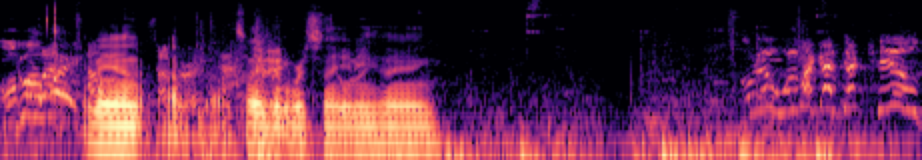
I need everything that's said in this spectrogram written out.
On my way. Man, I don't know. It's not even worth saying anything. Oh no, one of my guys got killed.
